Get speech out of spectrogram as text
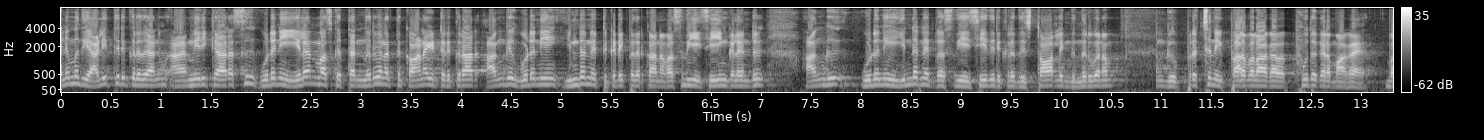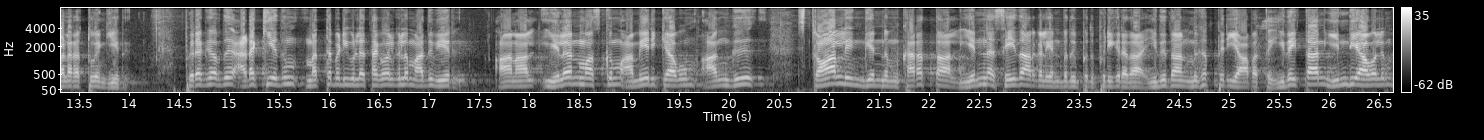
அனுமதி அளித்திருக்கிறது அனு அமெரிக்க அரசு. உடனே இலன் மாஸ்க் தன் நிறுவனத்துக்கு ஆணையிட்டிருக்கிறார். அங்கு உடனே இன்டர்நெட் கிடைப்பதற்கான வசதியை செய்யுங்கள் என்று அங்கு உடனே இன்டர்நெட் வசதியை செய்திருக்கிறது ஸ்டார்லிங் நிறுவனம். அங்கு பிரச்சனை பரவலாக பூதகரமாக வளர துவங்கியது. பிறகு அது அடக்கியதும் மற்றபடி உள்ள தகவல்களும் அது வேறு. ஆனால் இலன் மாஸ்கும் அமெரிக்காவும் அங்கு ஸ்டார்லிங் என்னும் கரத்தால் என்ன செய்தார்கள் என்பது இப்போது புரிகிறதா? இதுதான் மிகப்பெரிய ஆபத்து. இதைத்தான் இந்தியாவிலும்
